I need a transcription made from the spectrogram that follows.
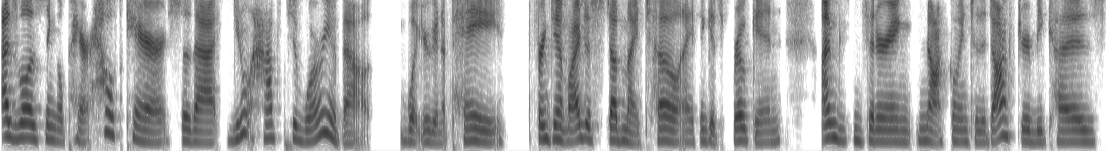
as well as single payer healthcare, so that you don't have to worry about what you're going to pay. For example, I just stubbed my toe and I think it's broken. I'm considering not going to the doctor because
